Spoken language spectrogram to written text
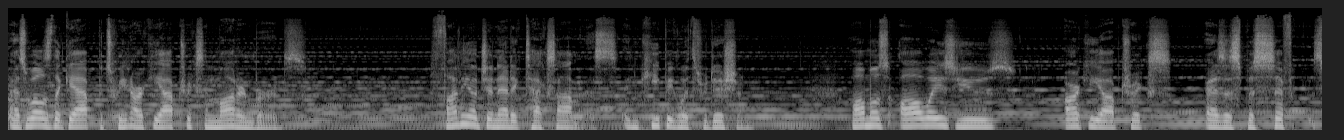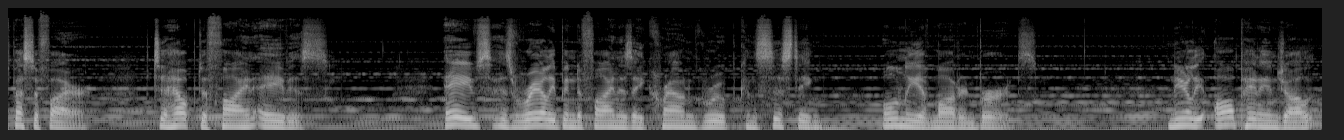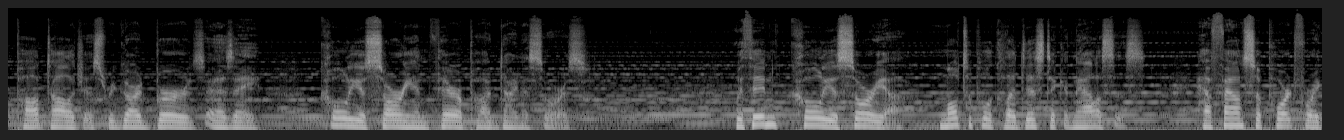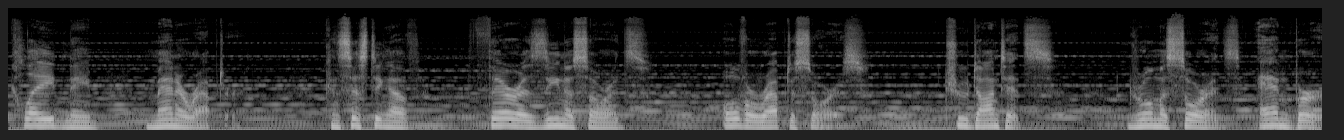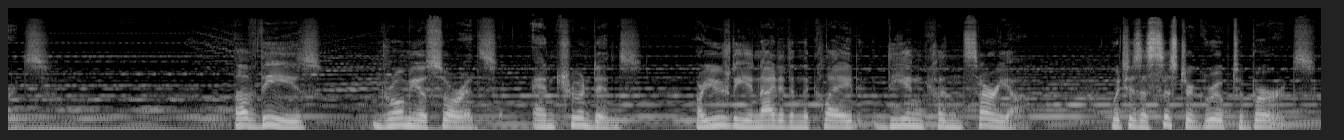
as well as the gap between Archaeopteryx and modern birds. Phylogenetic taxonomists, in keeping with tradition, almost always use Archaeopteryx as a specific specifier to help define Aves. Aves has rarely been defined as a crown group consisting only of modern birds. Nearly all paleontologists regard birds as a Coelurosaurian theropod dinosaurs. Within Coelurosauria, multiple cladistic analysis have found support for a clade named Maniraptor, consisting of Therizinosaurids, Oviraptorosaurs, Troodontids, Dromaeosaurids, and birds. Of these, Dromaeosaurids and Troodontids are usually united in the clade Deinonychia, which is a sister group to birds.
